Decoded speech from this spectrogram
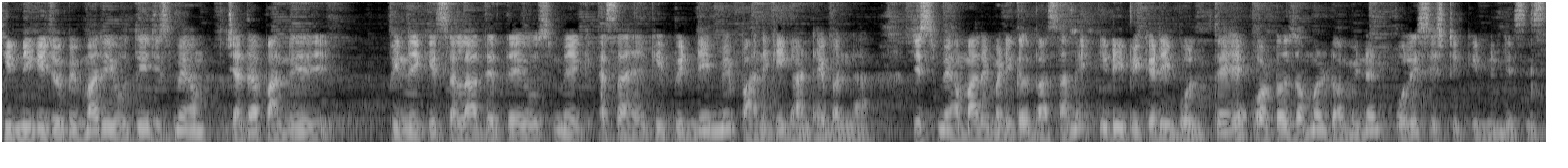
किडनी की जो बीमारी होती है, जिसमें हम ज़्यादा पानी पीने की सलाह देते हैं, उसमें एक ऐसा है कि किडनी में पानी की गांठें बनना, जिसमें हमारे मेडिकल भाषा में ईडी पीकेडी बोलते हैं autosomal dominant polycystic kidney disease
